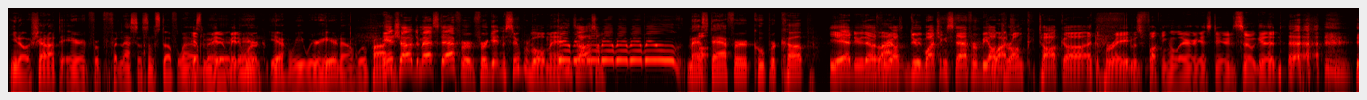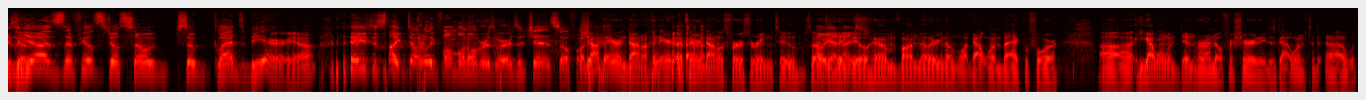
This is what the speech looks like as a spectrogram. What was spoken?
you know, shout out to Eric for finessing some stuff last we made it- minute. made it and, work. Yeah, we we're here now. We're positive. and shout out to Matt Stafford for getting the Super Bowl, man. It's awesome. Matt Uh, Stafford, Cooper Cup. Yeah, dude, that was pretty awesome. Dude, watching Stafford be all Watch- drunk talk uh, at the parade was fucking hilarious, dude. It's so good. He's like, The- yes, it feels just so so glad to be here, you know? He's just like totally fumbling over his words and shit. It's so funny. Shout out to Aaron Donald. I think Aaron, that's Aaron Donald's first ring too, so that's Oh, yeah, a big nice. deal. Him, Von Miller, you know, got one back before. Uh, he got one with Denver, I know for sure, and he just got one to uh, with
